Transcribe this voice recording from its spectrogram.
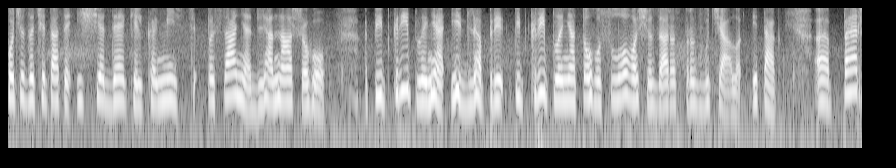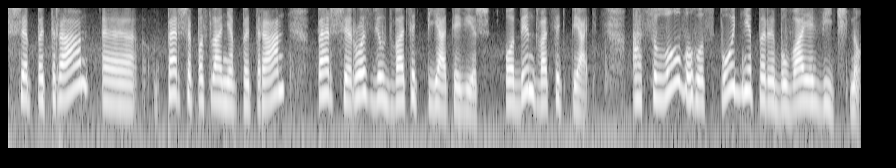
Хочу зачитати іще декілька місць писання для нашого підкріплення і для підкріплення того слова, що зараз прозвучало. І так, е, перше Петра, е, перше послання Петра, перший розділ, 25 вірш. 1.25. А слово Господнє перебуває вічно.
